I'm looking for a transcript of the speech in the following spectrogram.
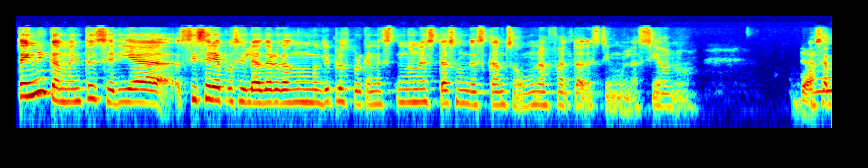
Técnicamente sería, sí sería posible de orgasmos múltiples porque no necesitas un descanso, una falta de estimulación. O, Ya. o sea,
